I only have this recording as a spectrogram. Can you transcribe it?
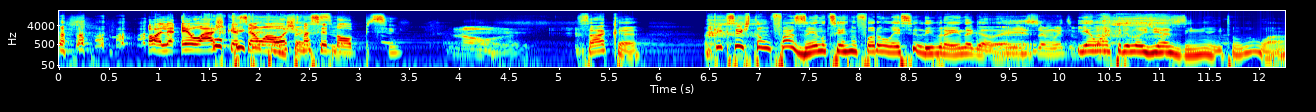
Olha, eu acho que, que essa é que uma ótima acontece? sinopse. Saca? O que que vocês estão fazendo que vocês não foram ler esse livro ainda, galera? Isso é muito E é uma bizarro. trilogiazinha, então vamos lá,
